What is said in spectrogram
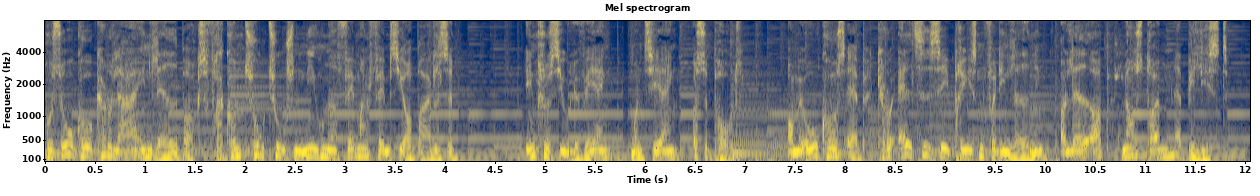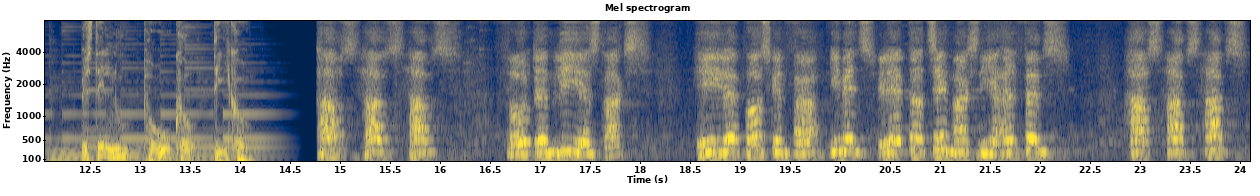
Hos OK kan du lege en ladeboks fra kun 2.995 i oprettelse, inklusiv levering, montering og support. Og med OK's app kan du altid se prisen for din ladning og lade op, når strømmen er billigst. Bestil nu på OK.dk. Haps, haps, haps. Få dem lige straks. Hele påsken før, imens billetter til max 99. Haps, haps, haps.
